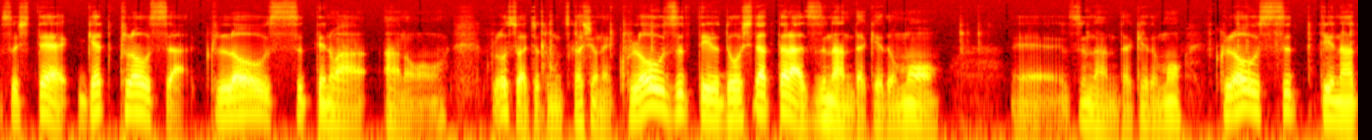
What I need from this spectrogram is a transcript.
そして、get closer close っていうのは、あの、close はちょっと難しいよね。close っていう動詞だったら図なんだけども、えー、図なんだけども、close ってなっ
